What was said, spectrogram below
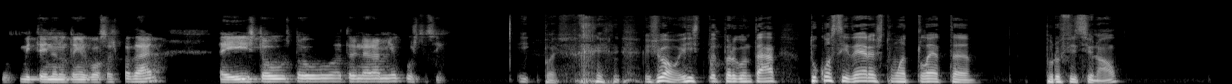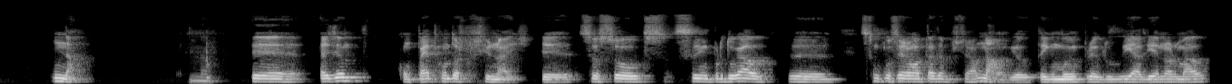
o comitê ainda não tem as bolsas para dar, aí estou, estou a treinar à minha custa, sim. E, pois, João, isto para te perguntar, tu consideras-te um atleta profissional? Não. Não. Uh, a gente compete com dois profissionais. Uh, se eu sou, se, em Portugal uh, se me considero um atleta profissional, não. Eu tenho o meu emprego do dia a dia normal,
